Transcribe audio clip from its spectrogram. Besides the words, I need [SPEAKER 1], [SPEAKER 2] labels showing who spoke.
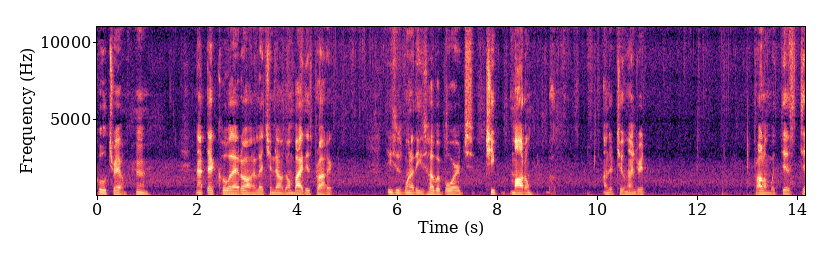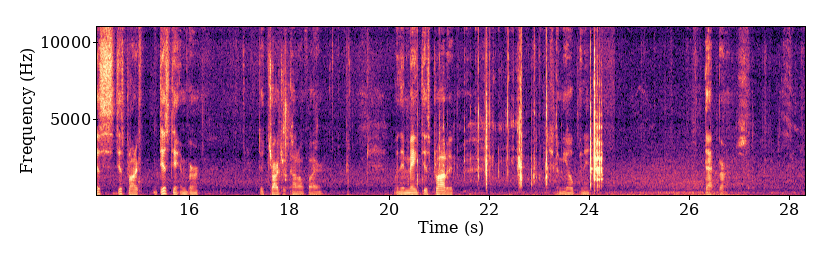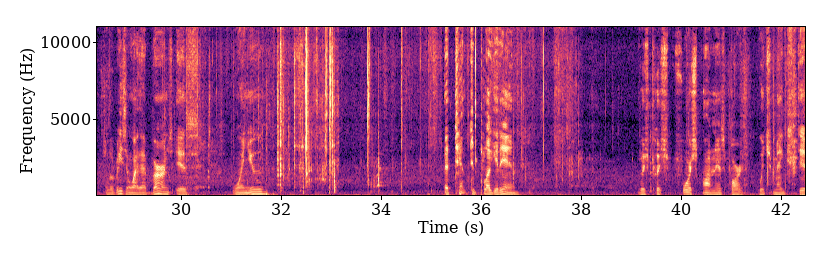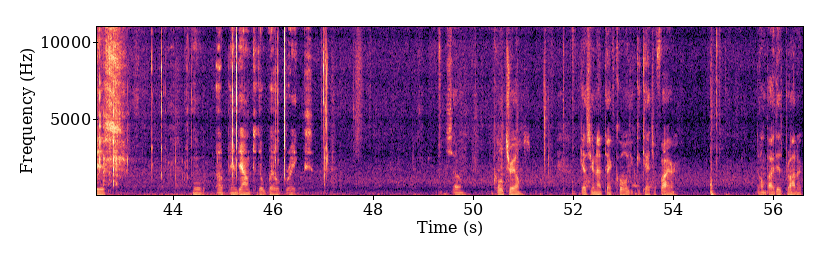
[SPEAKER 1] Coolreall. Hmm. Not that cool at all. I let you know. Don't buy this product. This is one of these hoverboards, cheap model, under 200. Problem with this, this this product, this didn't burn. The charger caught on fire. When they made this product, let me open it. That burns. Well, the reason why that burns is when you attempt to plug it in, which push force on this part, which makes this move up and down to the well brakes. So, cold trails. Guess you're not that cold. You could catch a fire. Don't buy this product.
